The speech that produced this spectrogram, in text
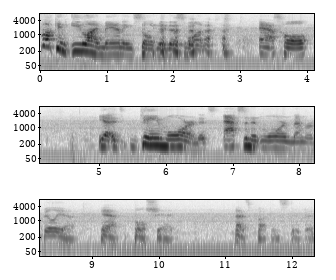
Fucking Eli Manning sold me this one, asshole. Yeah, it's game worn. It's accident worn memorabilia. Yeah, bullshit. That's fucking stupid.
